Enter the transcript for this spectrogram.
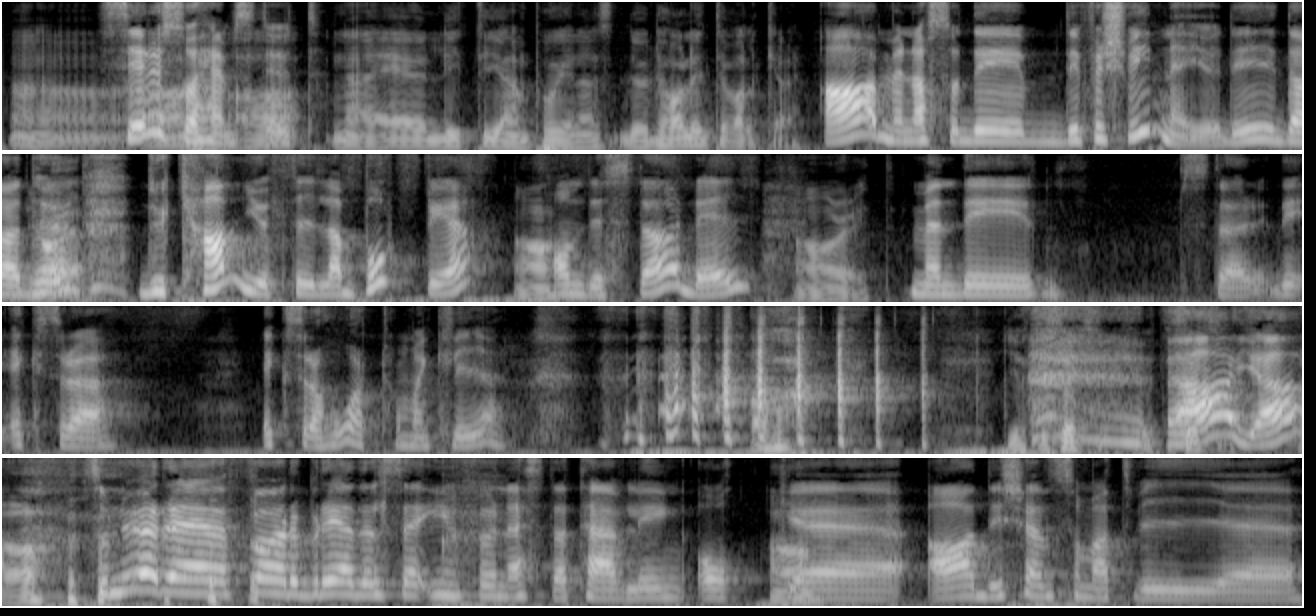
Ja, Ser det ja, så hemskt ja. ut? Nej, lite grann på ena, du, har lite valkar. Ja, men alltså det, det försvinner ju. Det är dödhud. Ja, ja. Du kan ju fila bort det Ja. om det stör dig. Ja, right. Men det är, stör, det är extra, extra hårt om man kliar. Jättesexigt. jättesexigt. Ja, ja. Så nu är det förberedelse inför nästa tävling och Ja. ja, ja det känns som att vi... Eh,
